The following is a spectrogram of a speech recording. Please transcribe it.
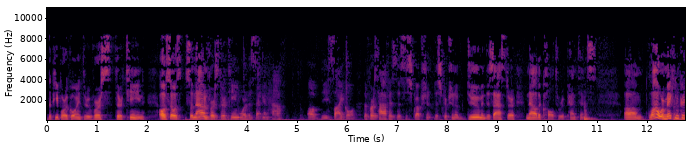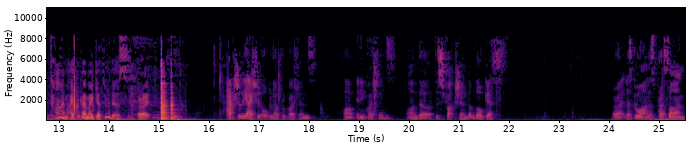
the people are going through. Verse 13. Oh, so so now in verse 13, we're in the second half of the cycle. The first half is this description, description of doom and disaster. Now the call to repentance. Um, wow, we're making good time. I think I might get through this. All right. Actually, I should open up for questions. Um, any questions on the destruction, the locusts? All right, let's go on. Let's press on.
